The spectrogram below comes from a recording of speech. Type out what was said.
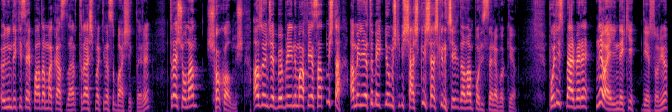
önündeki sehpada makaslar, tıraş makinesi başlıkları. Tıraş olan şok olmuş. Az önce böbreğini mafyaya satmış da ameliyatı bekliyormuş gibi şaşkın şaşkın içeri dalan polislere bakıyor. Polis berbere ne o elindeki diye soruyor.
